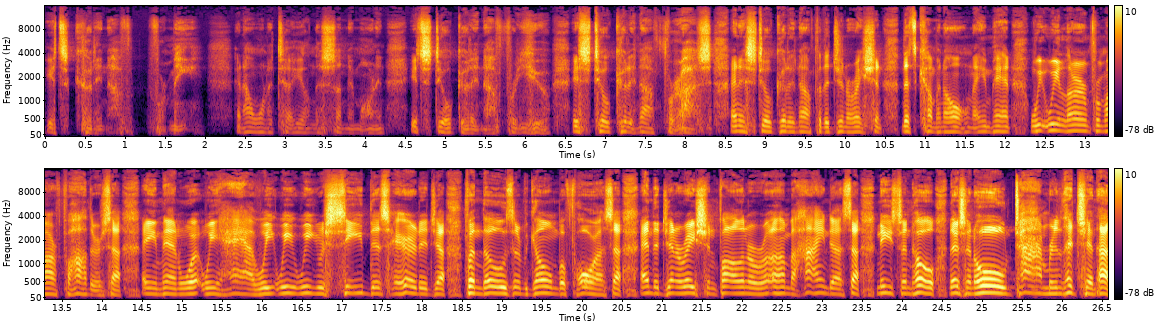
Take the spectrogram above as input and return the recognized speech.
It's good enough for me. And I want to tell you on this Sunday morning, it's still good enough for you. It's still good enough for us. And it's still good enough for the generation that's coming on. Amen. We, we learn from our fathers, uh, amen, what we have. We, we, we receive this heritage uh, from those that have gone before us. Uh, and the generation following around behind us uh, needs to know there's an old time religion uh,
